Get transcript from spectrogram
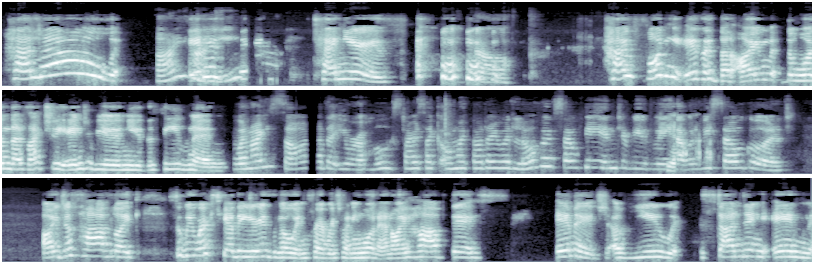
hello. Hi, It has been 10 years. Stop. How funny is it that I'm the one that's actually interviewing you this evening? When I saw that you were a host, I was like, oh my god, I would love if Sophie interviewed me. Yeah. That would be so good. I just have like, so we worked together years ago in Forever 21, and I have this image of you standing in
